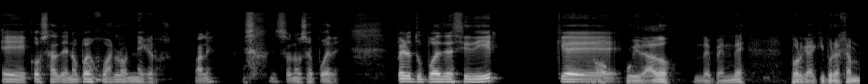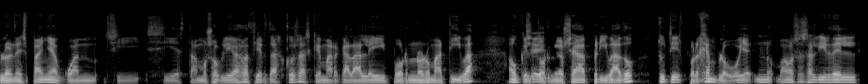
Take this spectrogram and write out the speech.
eh, cosas de no pueden jugar los negros, ¿vale? Eso no se puede. Pero tú puedes decidir que... No, cuidado, depende. Porque aquí, por ejemplo, en España, cuando si, si estamos obligados a ciertas cosas que marca la ley por normativa, aunque Sí. el torneo sea privado, tú tienes, por ejemplo, voy a- no, vamos a salir del,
